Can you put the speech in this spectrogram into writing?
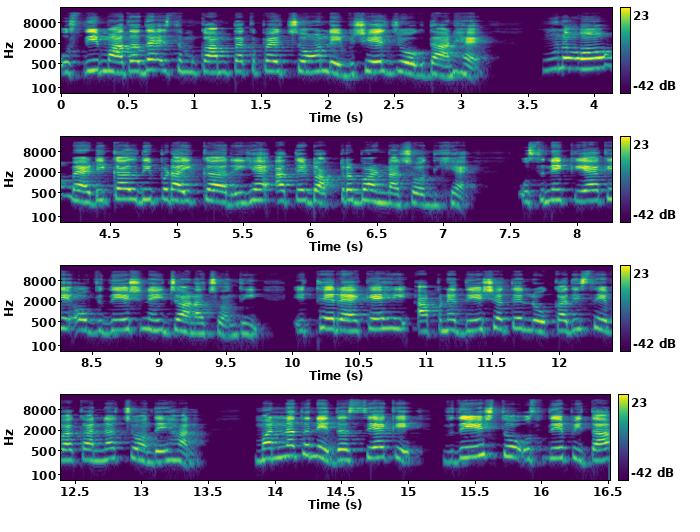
ਉਸਦੀ ਮਾਤਾ ਦਾ ਇਸ ਮੁਕਾਮ ਤੱਕ ਪਹੁੰਚਾਉਣ ਲਈ ਵਿਸ਼ੇਸ਼ ਯੋਗਦਾਨ ਹੈ। ਹੁਣ ਉਹ ਮੈਡੀਕਲ ਦੀ ਪੜ੍ਹਾਈ ਕਰ ਰਹੀ ਹੈ ਅਤੇ ਡਾਕਟਰ ਬਣਨਾ ਚਾਹੁੰਦੀ ਹੈ। ਉਸਨੇ ਕਿਹਾ ਕਿ ਉਹ ਵਿਦੇਸ਼ ਨਹੀਂ ਜਾਣਾ ਚਾਹੁੰਦੀ। ਇੱਥੇ ਰਹਿ ਕੇ ਹੀ ਆਪਣੇ ਦੇਸ਼ ਅਤੇ ਲੋਕਾਂ ਦੀ ਸੇਵਾ ਕਰਨਾ ਚਾਹੁੰਦੇ ਹਨ। ਮੰਨਤ ਨੇ ਦੱਸਿਆ ਕਿ ਵਿਦੇਸ਼ ਤੋਂ ਉਸਦੇ ਪਿਤਾ,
